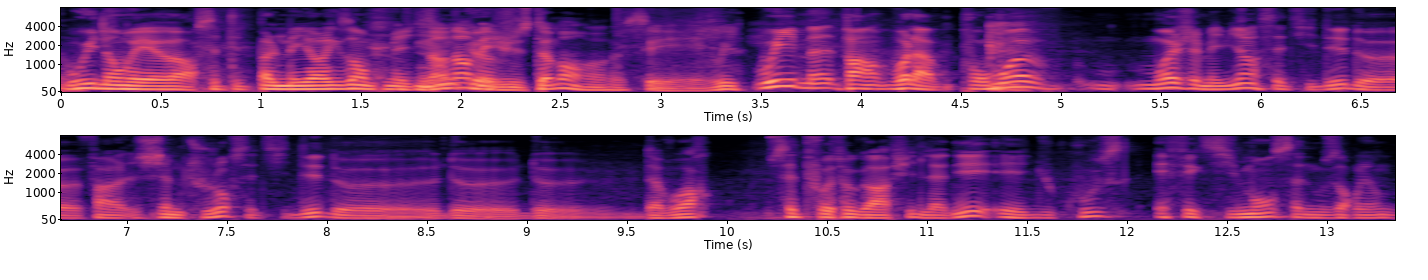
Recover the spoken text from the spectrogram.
Oui, non, mais alors c'est peut-être pas le meilleur exemple, mais non, non, que- mais justement, c'est oui. oui, mais enfin voilà, pour moi, moi j'aimais bien cette idée de, enfin j'aime toujours cette idée de de- de- d'avoir cette photographie de l'année et du coup effectivement ça nous oriente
